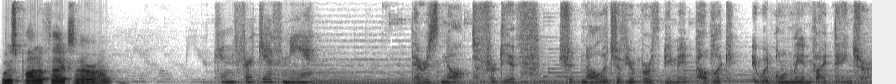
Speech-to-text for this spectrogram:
Who's Pontifex Arant? You can forgive me. There is naught to forgive. Should knowledge of your birth be made public, it would only invite danger.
